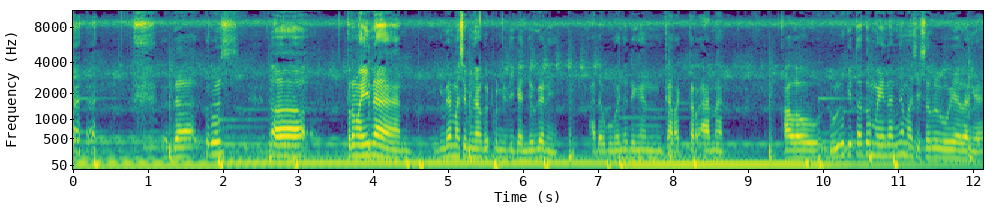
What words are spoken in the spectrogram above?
udah terus uh, permainan. Ini masih menyangkut pendidikan juga nih. Ada hubungannya dengan karakter anak. Kalau dulu kita tuh mainannya masih seru ya lang ya.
